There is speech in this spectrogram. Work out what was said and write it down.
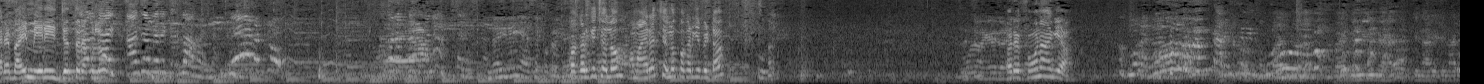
अरे भाई मेरी इज़्ज़त तो रख लो। आजा मेरे घर नहीं नहीं ऐसे पकड़ पकड़ के चलो हमारा चलो पकड़ के बेटा। अरे फ़ोन आ गया। है किनारे किनारे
